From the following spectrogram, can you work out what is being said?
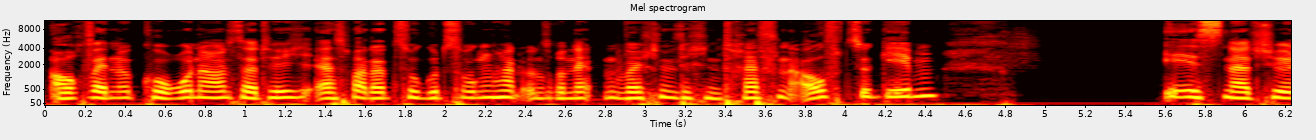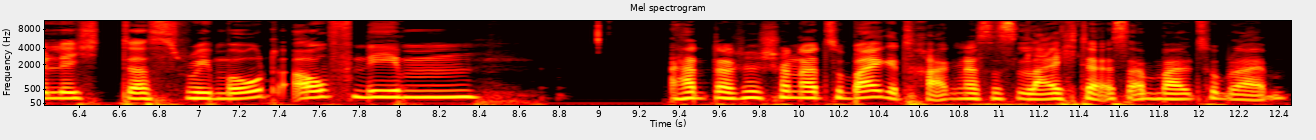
auch wenn Corona uns natürlich erstmal dazu gezwungen hat, unsere netten wöchentlichen Treffen aufzugeben, ist natürlich das Remote-Aufnehmen hat natürlich schon dazu beigetragen, dass es leichter ist, am Ball zu bleiben.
